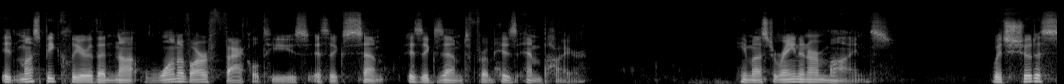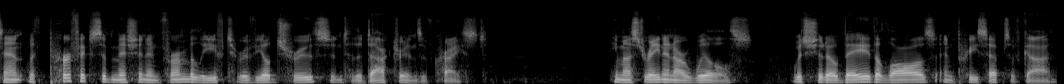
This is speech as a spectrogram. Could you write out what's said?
it must be clear that not one of our faculties is exempt, is exempt from his empire. He must reign in our minds, which should assent with perfect submission and firm belief to revealed truths and to the doctrines of Christ. He must reign in our wills, which should obey the laws and precepts of God.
